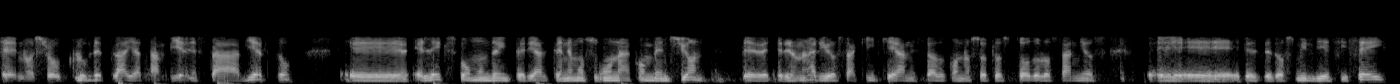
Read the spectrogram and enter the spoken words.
eh, Nuestro club de playa también está abierto eh, el Expo Mundo Imperial tenemos una convención de veterinarios aquí que han estado con nosotros todos los años eh, desde 2016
